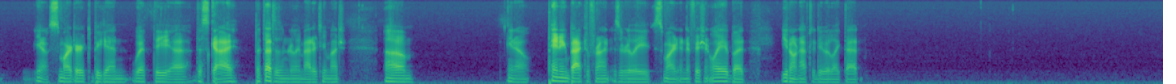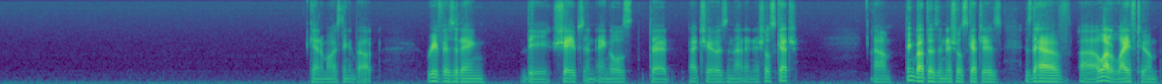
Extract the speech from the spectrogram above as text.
you know smarter to begin with the uh, the sky, but that doesn't really matter too much. Um, you know, painting back to front is a really smart and efficient way, but you don't have to do it like that. Again, I'm always thinking about revisiting the shapes and angles that I chose in that initial sketch. Um, thing about those initial sketches is they have uh, a lot of life to them,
